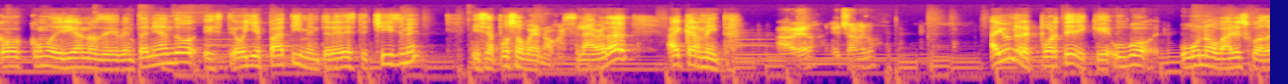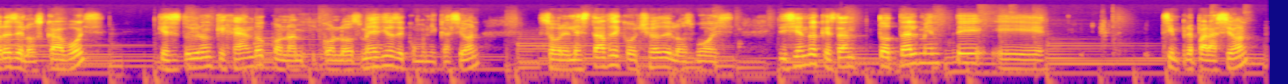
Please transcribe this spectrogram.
como, dirían los de Ventaneando, este, oye Pati, me enteré de este chisme y se puso bueno. La verdad, hay carnita. A ver, échamelo. Hay un reporte de que hubo uno o varios jugadores de los Cowboys que se estuvieron quejando con, con los medios de comunicación sobre el staff de coaching de los Boys, diciendo que están totalmente eh, sin preparación,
